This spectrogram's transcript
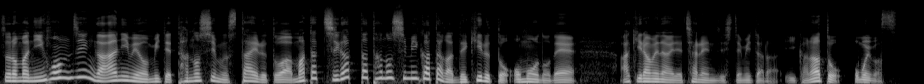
そのまあ日本人がアニメを見て楽しむスタイルとはまた違った楽しみ方ができると思うので諦めないでチャレンジしてみたらいいかなと思います。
